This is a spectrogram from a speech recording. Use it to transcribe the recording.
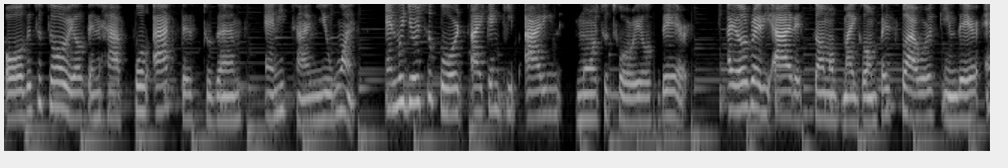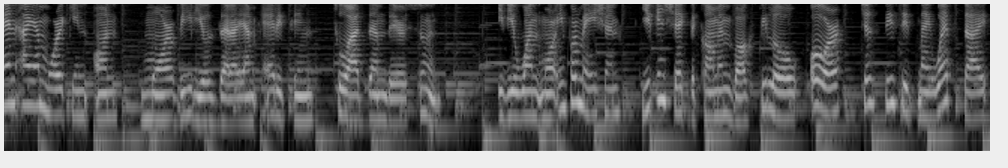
all the tutorials and have full access to them anytime you want. And with your support, I can keep adding more tutorials there. I already added some of my gum paste flowers in there and I am working on more videos that I am editing to add them there soon. If you want more information, you can check the comment box below or just visit my website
